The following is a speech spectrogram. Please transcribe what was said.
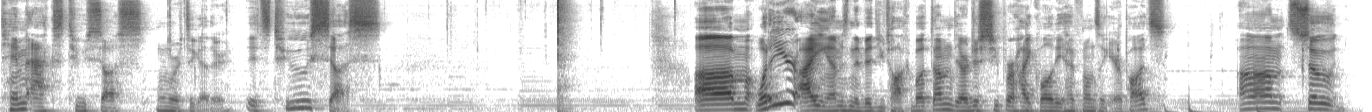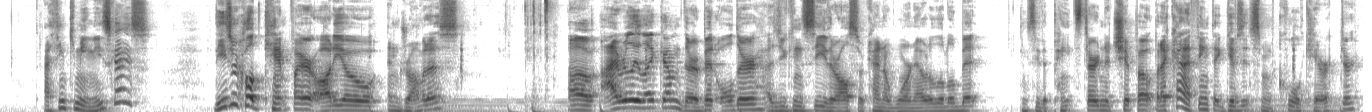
Tim acts too sus when we're together. It's too sus. Um, what are your IEMs in the vid you talk about them? They're just super high quality headphones like AirPods. Um, so I think you mean these guys? These are called Campfire Audio Andromedas. Uh, I really like them. They're a bit older. As you can see, they're also kind of worn out a little bit. You can see the paint starting to chip out, but I kind of think that gives it some cool character.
